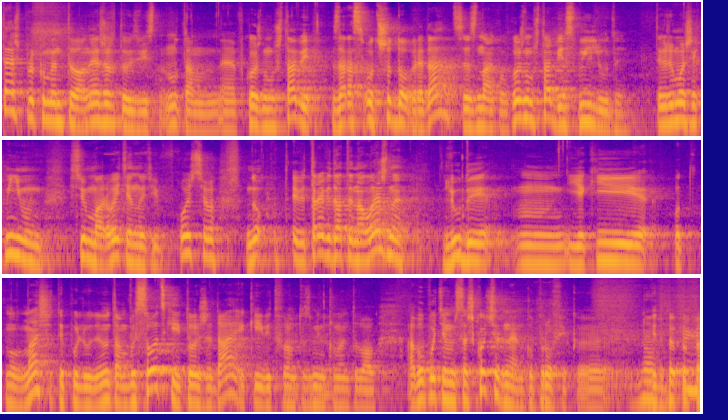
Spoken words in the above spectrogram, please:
теж прокоментував. Ну я жартую, звісно. Ну там е, в кожному штабі зараз, от що добре, да? це знаково. В кожному штабі є свої люди. Ти вже можеш як мінімум всю мар витягнути і хочеться. Ну, е, треба віддати належне. Люди, які от, ну, наші типу люди, ну там Висоцький той же, да, який від фронту змін коментував, або потім Сашко Черненко, профік ну. від БПП.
